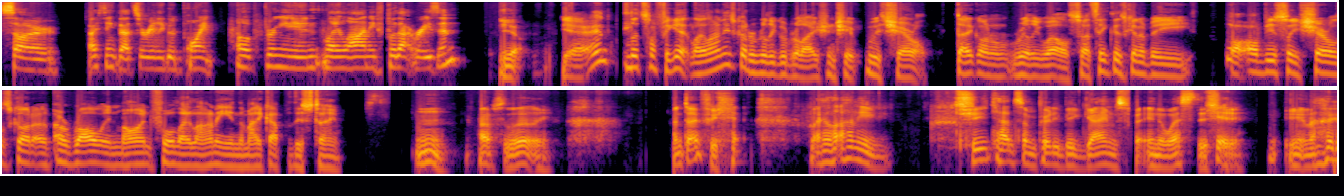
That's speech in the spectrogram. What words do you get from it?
So I think that's a really good point of bringing in Leilani for that reason. Yeah. Yeah, and let's not forget, Leilani's got a really good relationship with Cheryl. They've gone really well. So I think there's going to be, well, obviously, Cheryl's got a, a role in mind for Leilani in the makeup of this team. Mm, absolutely. And don't forget, Leilani, she had some pretty big games for in the West this Yeah. year. You know,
